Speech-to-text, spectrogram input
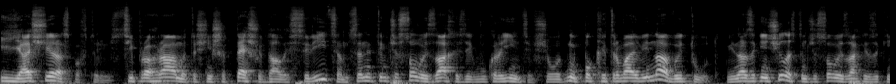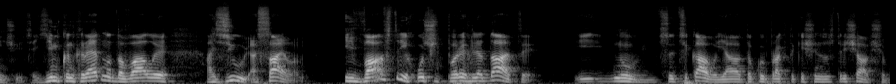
І я ще раз повторюсь: ці програми, точніше, те, що дали сирійцям, це не тимчасовий захист, як в українців. Що ну, поки триває війна, ви тут. Війна закінчилась, тимчасовий захист закінчується. Їм конкретно давали азюль, асайлам. І в Австрії хочуть переглядати. І ну, це цікаво, я такої практики ще не зустрічав, щоб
